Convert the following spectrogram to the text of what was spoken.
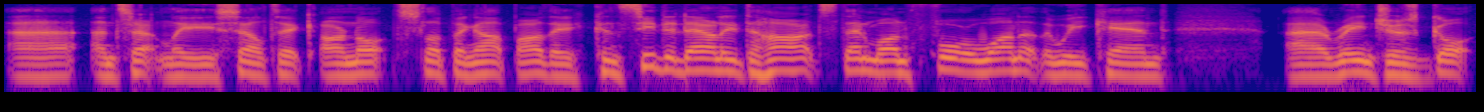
Uh, and certainly Celtic are not slipping up, are they? Conceded early to Hearts, then won 4 1 at the weekend. Uh, Rangers got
